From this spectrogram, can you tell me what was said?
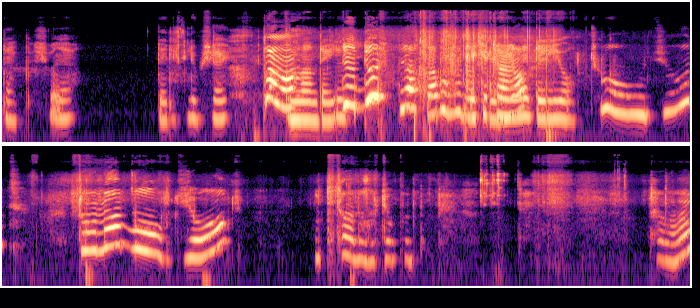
Bir dakika şöyle delikli bir şey. Tamam. Bundan değil. Dur dur. Bir dakika bunu İki gösteriyor. tane deliği oldu. Boğucut. Sonra boğucut. İki tane olacak burada. Tamam.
